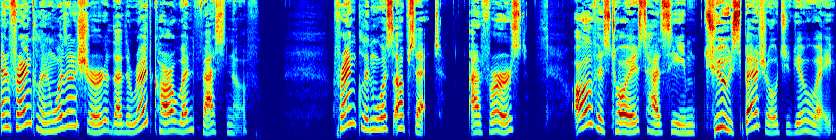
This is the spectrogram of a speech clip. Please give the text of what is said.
And Franklin wasn't sure that the red car went fast enough. Franklin was upset. At first, all of his toys had seemed too special to give away.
